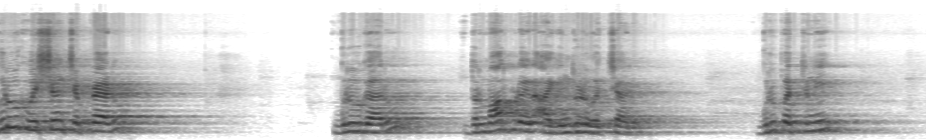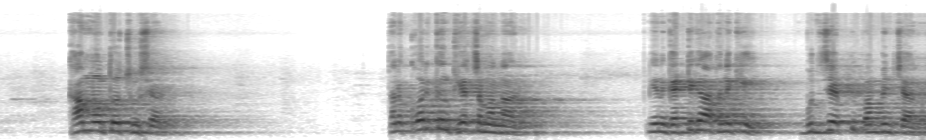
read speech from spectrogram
గురువుకు విషయం చెప్పాడు. గురువుగారు దుర్మార్గుడైన ఆ ఇంద్రుడు వచ్చాడు. గురుపత్రిని కామంతో చూశాడు. తన కోరికను తీర్చమన్నాడు. నేను గట్టిగా అతనికి బుద్ధి చెప్పి పంపించాను.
